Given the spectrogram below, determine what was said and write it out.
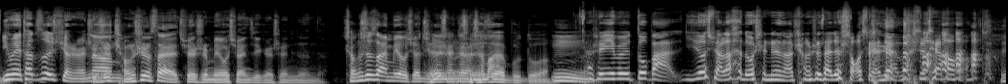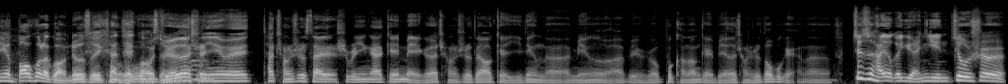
因为他这次选人呢，只是城市赛确实没有选几个深圳的，城市赛没有选几个深圳的是城市赛？不多，嗯他，是因为都把已经选了很多深圳的城市赛，就少选点吧，是这样吗？因为包括了广州，所以看起来我广我觉得是因为他城市赛是不是应该给每个城市都要给一定的名额？比如说不可能给别的城市都不给，那这次还有个原因就是。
